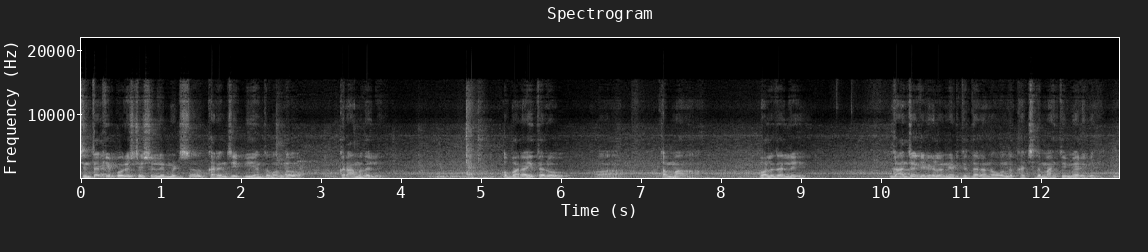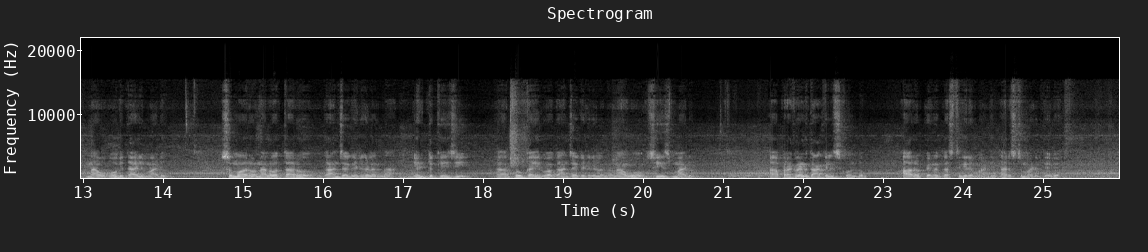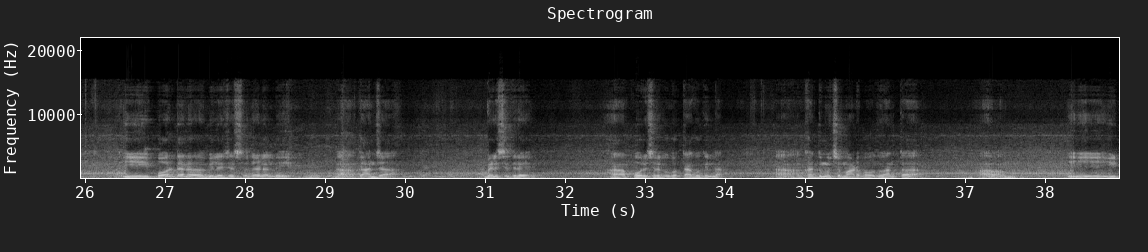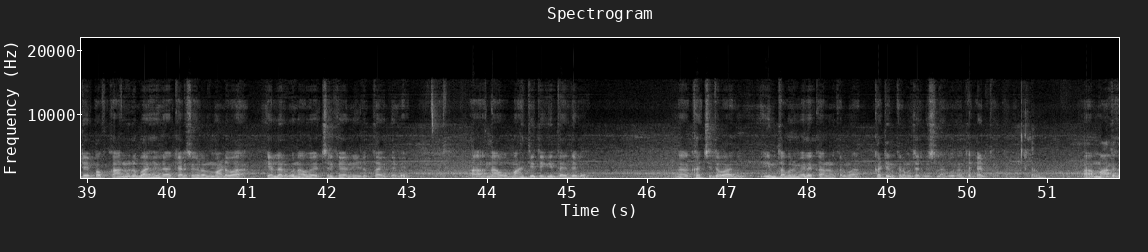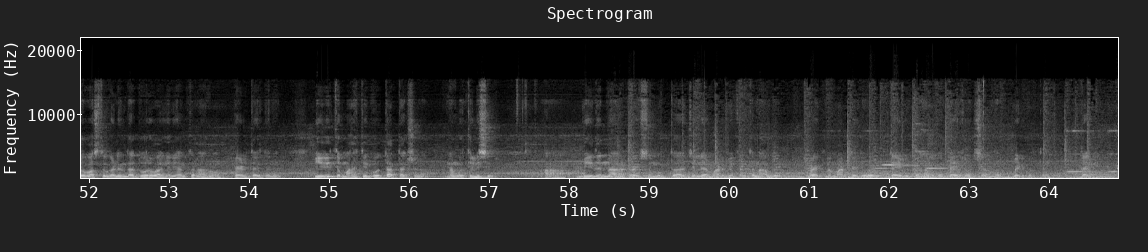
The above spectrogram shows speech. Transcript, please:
Chintaki police station limits, Karanji B ಅಂತ ಒಂದು ಗ್ರಾಮದಲ್ಲಿ ಒಬ್ಬ ರೈತರು ತಮ್ಮ ಹೊಲದಲ್ಲಿ ಗಾಂಜಾ ಗಿಡಗಳನ್ನು ನೆಡ್ತಿದ್ದಾರನ್ನೋ ಒಂದು ಖಚಿತ ಮಾಹಿತಿ ಮೇರೆಗೆ ನಾವು ಹೋಗಿ ದಾಳಿ ಮಾಡಿ. ಸುಮಾರು ನಲವತ್ತಾರು ಗಾಂಜಾ ಗಿಡಗಳನ್ನು ಎಂಟು ಕೆ ಜಿ ತೂಕ ಇರುವ ಗಾಂಜಾ ಗಿಡಗಳನ್ನು ನಾವು ಸೀಸ್ ಮಾಡಿ ಪ್ರಕರಣ ದಾಖಲಿಸಿಕೊಂಡು ಆರೋಪಿಯನ್ನು ದಸ್ತಗಿರಿ ಮಾಡಿ, ಅರೆಸ್ಟ್ ಮಾಡಿದ್ದೇವೆ. ಈ ಬಾರ್ಡರ್ ವಿಲೇಜಸ್ಗಳಲ್ಲಿ ಗಾಂಜಾ ಬೆಳೆಸಿದರೆ ಪೊಲೀಸರಿಗೂ ಗೊತ್ತಾಗೋದಿಲ್ಲ ಕದ್ದು ಕದ್ದುಮುಚ್ಚೆ ಮಾಡಬಹುದು ಅಂತ ಈ ಈ ಟೈಪ್ ಆಫ್ ಕಾನೂನು ಬಾಹಿರ ಕೆಲಸಗಳನ್ನು ಮಾಡುವ ಎಲ್ಲರಿಗೂ ನಾವು ಎಚ್ಚರಿಕೆ ನೀಡುತ್ತಾ ಇದ್ದೇವೆ. ನಾವು ಮಾಹಿತಿ ತೆಗಿತಾ ಇದ್ದೇವೆ. ಖಚಿತವಾಗಿ ಇಂಥವರ ಮೇಲೆ ಕಾನೂನು ಕ್ರಮ, ಕಠಿಣ ಕ್ರಮ ಜರುಗಿಸಲಾಗುವುದು ಅಂತ ಹೇಳ್ತಾ ಇದ್ದೇನೆ. ಮಾದಕ ವಸ್ತುಗಳಿಂದ ದೂರವಾಗಿರಿ ಅಂತ ನಾನು ಹೇಳ್ತಾ ಇದ್ದೇನೆ. ಈ ರೀತಿ ಮಾಹಿತಿ ಗೊತ್ತಾದ ತಕ್ಷಣ ನಮಗೆ ತಿಳಿಸಿ. ಬೀದನ್ನ ಡ್ರಗ್ಸ್ ಮುಕ್ತ ಜಿಲ್ಲೆ ಮಾಡಬೇಕಂತ ನಾವು ಪ್ರಯತ್ನ ಮಾಡ್ತಾ ಇದ್ದೀವಿ. ದಯವಿಟ್ಟು ನಮಗೆ ಕೈ ಜೋಡಿಸಿ ಅಂತ ಬೇಡ್ಕೊಳ್ತಾ ಇದ್ದೀವಿ. Thank you.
